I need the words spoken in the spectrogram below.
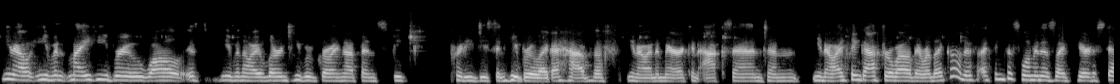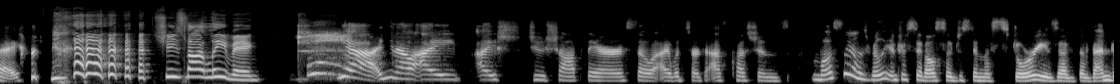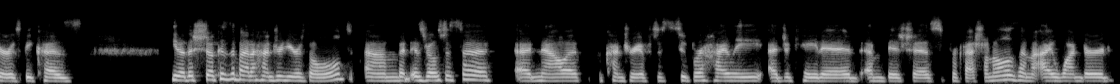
You know even my hebrew while is even though i learned hebrew growing up and speak pretty decent hebrew like i have the you know an american accent and you know i think after a while they were like oh this i think this woman is like here to stay. She's not leaving. Yeah and you know i i do shop there so i would start to ask questions. Mostly i was really interested also just in the stories of the vendors because you know the shuk is about 100 years old um, but israel's just a, a now a country of just super highly educated ambitious professionals and i wondered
